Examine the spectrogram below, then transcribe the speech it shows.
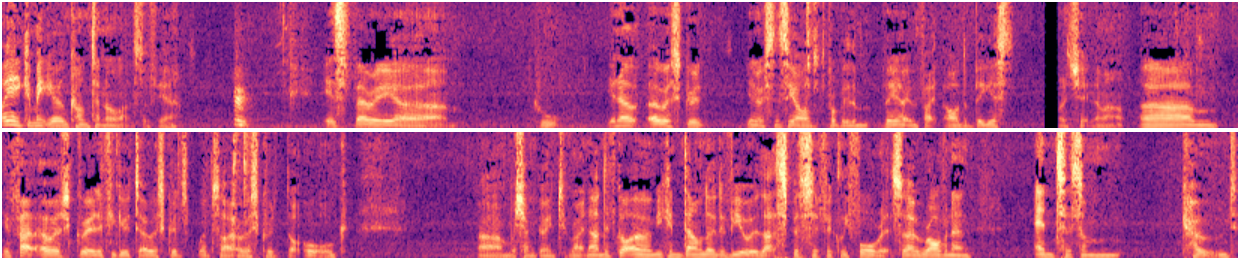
Oh yeah, you can make your own content and all that stuff. Yeah, Hmm. it's very um, cool. You know, OS Grid. You know, since they are probably the they are in fact are the biggest. I want to check them out. Um, in fact, OS Grid. If you go to OS Grid's website, osgrid.org, um, which I'm going to right now, they've got um, you can download a viewer that's specifically for it. So rather than enter some code,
